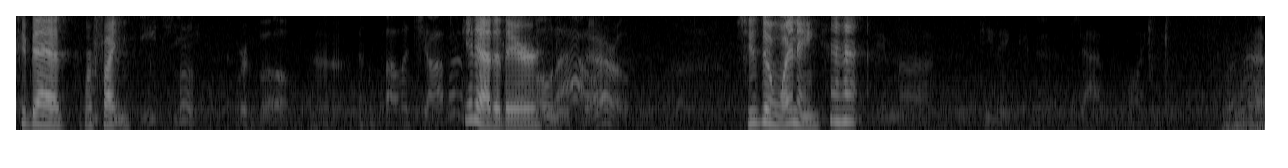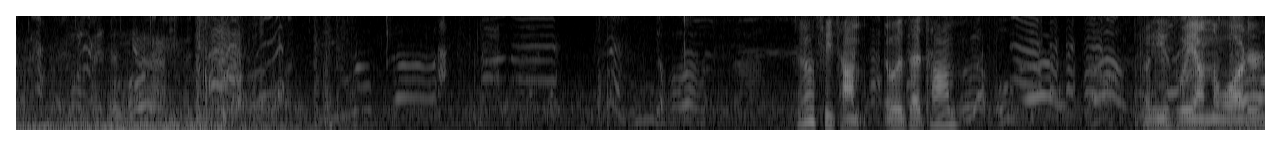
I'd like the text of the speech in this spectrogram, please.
Too bad. We're fighting. Get out of there. She's been winning. I don't see Tom. Oh, is that Tom? Oh, he was way out in the water.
